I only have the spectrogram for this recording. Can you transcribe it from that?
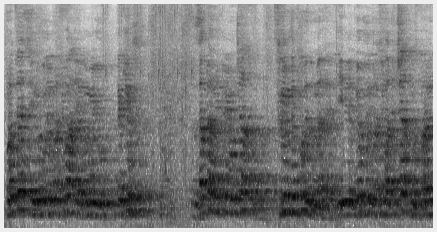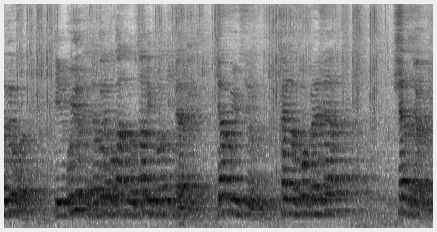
В процесі ми будемо працювати, я думаю, таким за певний період часу слів не буде до мене. І ми будемо працювати чесно, справедливо. І повірте, це буде показано в самий короткий термін. Дякую всім. Хай нас Бог береже. Ще раз дякую.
